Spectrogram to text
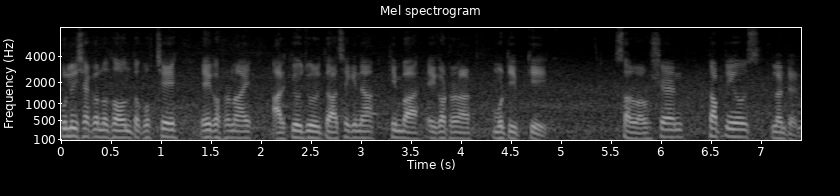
পুলিশ এখনও তদন্ত করছে। এই ঘটনায় আর কেউ জড়িত আছে কিনা কিংবা এই ঘটনার মোটিভ কী? Sarwar Hossain, top news, London.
